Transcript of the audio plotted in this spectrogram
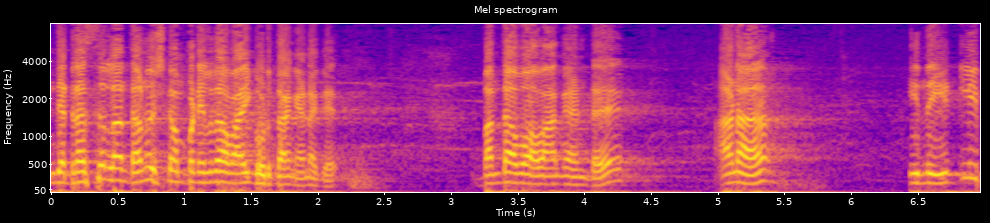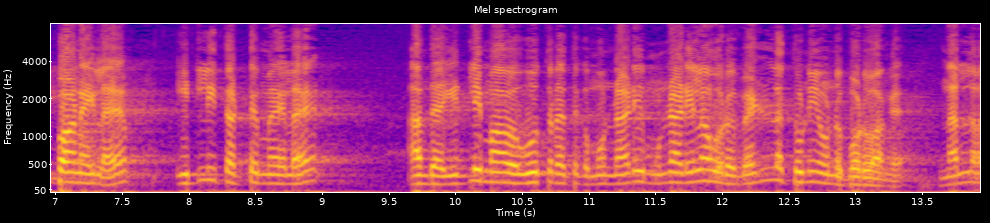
இந்த ட்ரெஸ் எல்லாம் தனுஷ் கம்பெனில தான் வாங்கி கொடுத்தாங்க எனக்கு. பந்தாவா வாங்கன்ட்டு. ஆனா இந்த இட்லி பானையில இட்லி தட்டு மேல அந்த இட்லி மாவை ஊத்துறதுக்கு முன்னாடி முன்னாடிலாம் ஒரு வெள்ளை துணி ஒன்று போடுவாங்க. நல்ல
